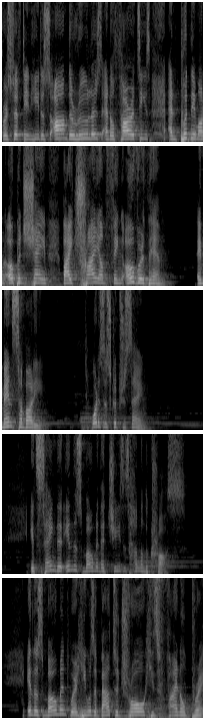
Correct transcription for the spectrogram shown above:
Verse 15, he disarmed the rulers and authorities and put them on open shame by triumphing over them. Amen, somebody. What is the scripture saying? It's saying that in this moment that Jesus hung on the cross, in this moment where he was about to draw his final breath,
